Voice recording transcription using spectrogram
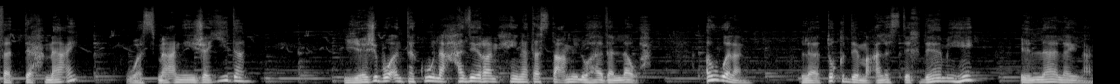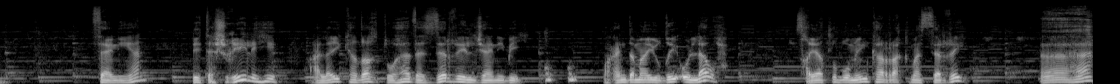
فتح معي واسمعني جيدا. يجب أن تكون حذرا حين تستعمل هذا اللوح. اولا لا تقدم على استخدامه إلا ليلا. ثانيا لتشغيله عليك ضغط هذا الزر الجانبي. وعندما يضيء اللوح سيطلب منك الرقم السري؟ آه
